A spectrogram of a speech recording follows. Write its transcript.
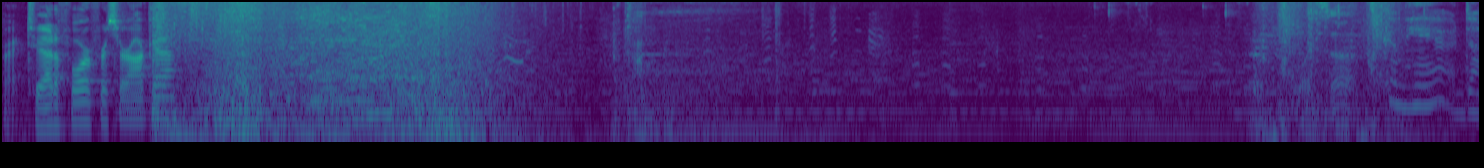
Right, two out of four for Soraka. What's up? Come here, Don.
